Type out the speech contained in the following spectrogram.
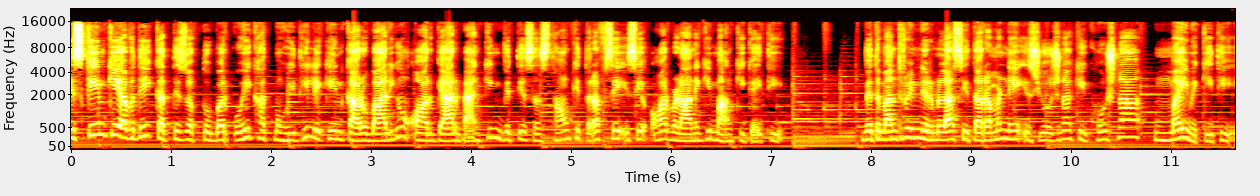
इस स्कीम की अवधि इकतीस अक्टूबर को ही खत्म हुई थी, लेकिन कारोबारियों और गैर बैंकिंग वित्तीय संस्थाओं की तरफ़ से इसे और बढ़ाने की मांग की गई थी। वित्त मंत्री निर्मला सीतारमण ने इस योजना की घोषणा मई में की थी।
